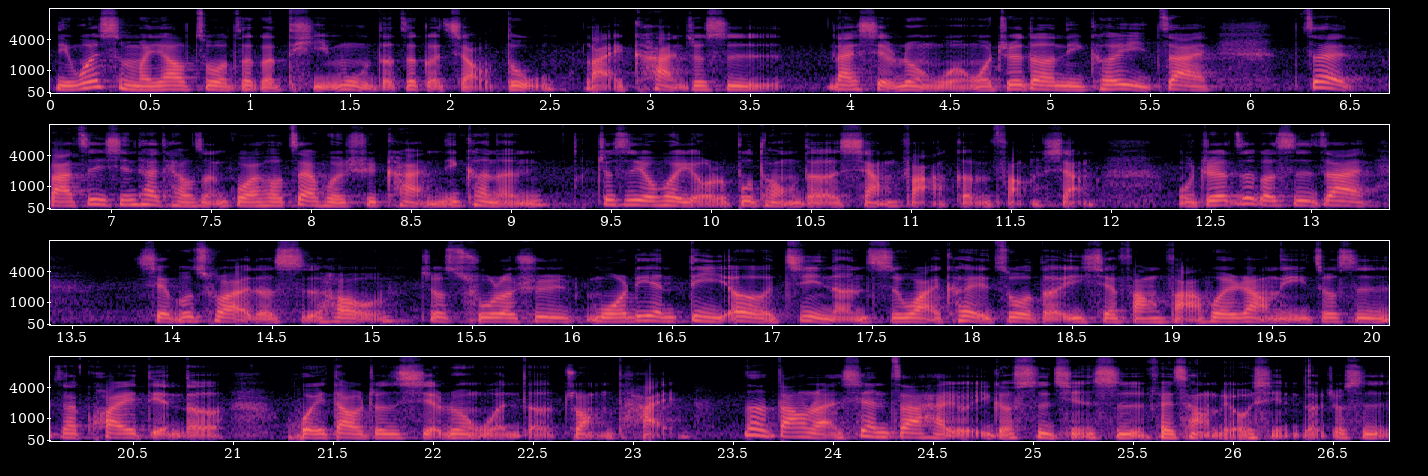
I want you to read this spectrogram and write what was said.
你为什么要做这个题目的这个角度来看，就是来写论文。我觉得你可以在再把自己心态调整过来后，再回去看，你可能就是又会有了不同的想法跟方向。我觉得这个是在。写不出来的时候，就除了去磨练第二技能之外，可以做的一些方法，会让你就是再快一点的回到就是写论文的状态。那当然，现在还有一个事情是非常流行的，就是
